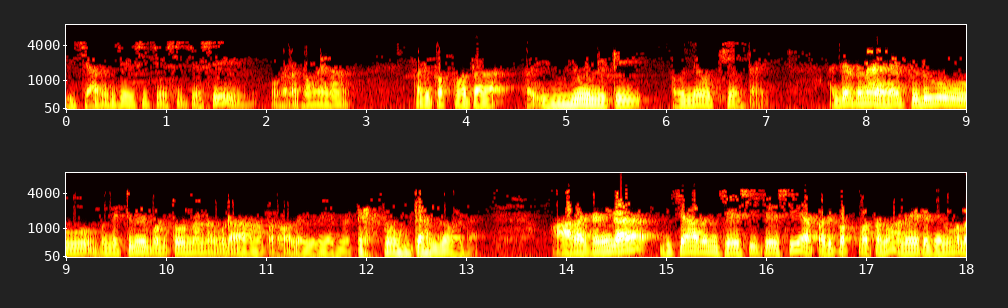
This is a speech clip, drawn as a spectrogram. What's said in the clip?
విచారం చేసి చేసి చేసి ఒక రకమైన పరిపక్వత ఇమ్యూనిటీ అవన్నీ వచ్చి ఉంటాయి. అంచేతనే పిడుగు నెత్తి మీద పడుతోందన్నా కూడా పర్వాలేదు పర్వాలేదులే అన్నట్టుగా ఉంటాను అనమాట ఆ రకంగా విచారం చేసి చేసి ఆ పరిపక్వతను అనేక జన్మల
